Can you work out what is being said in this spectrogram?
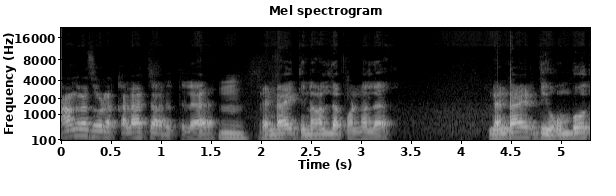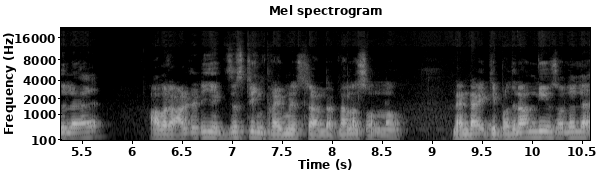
காங்கிரஸோட கலாச்சாரத்துல ரெண்டாயிரத்தி நாலில் பண்ணலை. ரெண்டாயிரத்தி ஒம்போதில் அவர் ஆல்ரெடி எக்ஸிஸ்டிங் பிரைம் மினிஸ்டர் இருந்ததுனால சொன்னோம். ரெண்டாயிரத்தி பதினாலுலேயும் சொல்லலை.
